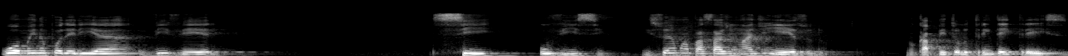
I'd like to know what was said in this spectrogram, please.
o homem não poderia viver se o visse. Isso é uma passagem lá de Êxodo, no capítulo 33.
